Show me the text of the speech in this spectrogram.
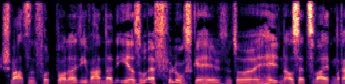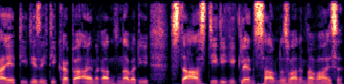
schwarzen Footballer, die waren dann eher so Erfüllungsgehilfen, so Helden aus der zweiten Reihe, die, die sich die Köpfe einrannten, aber die Stars, die, die geglänzt haben, das waren immer Weiße.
